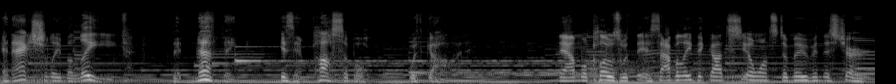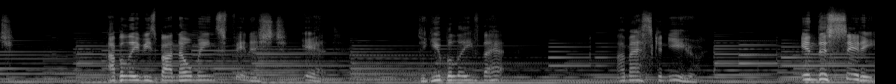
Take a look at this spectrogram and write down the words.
and actually believe that nothing is impossible with God. Now, I'm going to close with this. I believe that God still wants to move in this church. I believe He's by no means finished yet. Do you believe that? I'm asking you. In this city,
